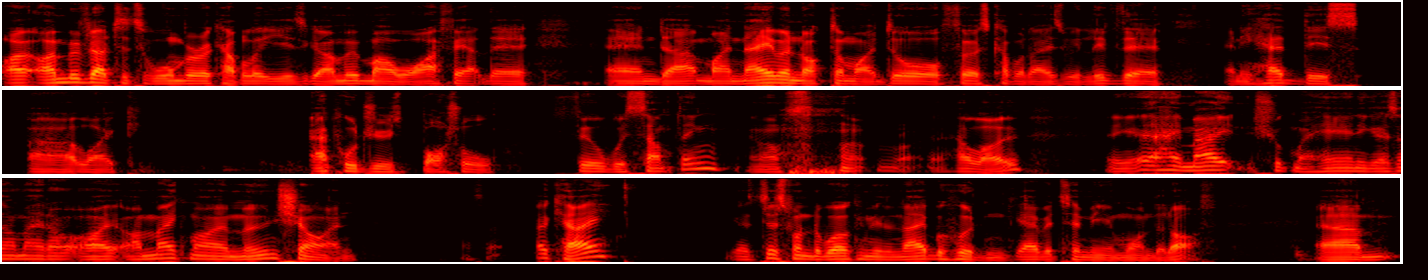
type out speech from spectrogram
I, I moved up to Toowoomba a couple of years ago. I moved my wife out there, and uh, my neighbour knocked on my door first couple of days we lived there, and he had this uh, like apple juice bottle filled with something, and I was like, "Hello," and he goes, "Hey mate," shook my hand. He goes, "Oh mate, I, I I make my own moonshine." I was like, "Okay." He goes, "Just wanted to welcome you to the neighborhood," and gave it to me and wandered off. Um,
